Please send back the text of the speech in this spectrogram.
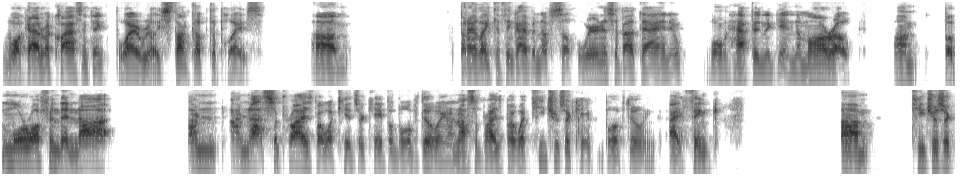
walk out of a class and think, boy, I really stunk up the place. Um, but I like to think I have enough self awareness about that, and it won't happen again tomorrow. Um, but more often than not, I'm I'm not surprised by what kids are capable of doing. I'm not surprised by what teachers are capable of doing. I think um, teachers are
